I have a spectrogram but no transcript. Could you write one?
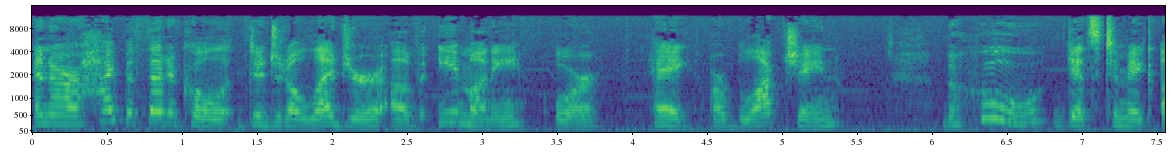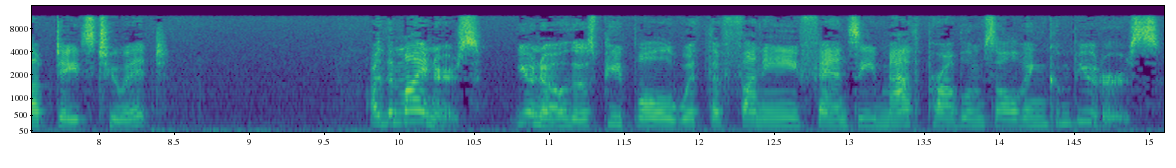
In our hypothetical digital ledger of e money, or hey, our blockchain, the who gets to make updates to it are the miners. You know, those people with the funny, fancy math problem solving computers.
